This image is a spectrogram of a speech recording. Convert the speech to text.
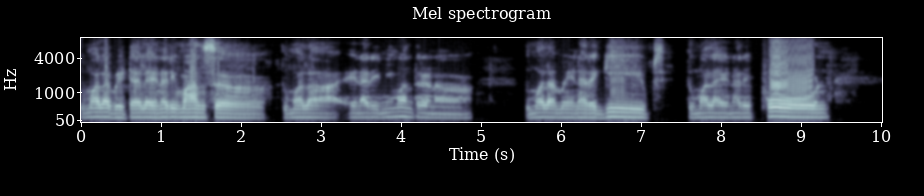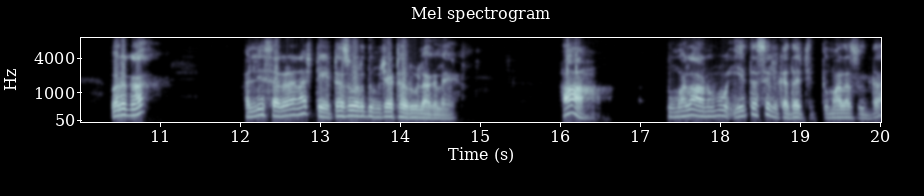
तुम्हाला भेटायला येणारी माणसं तुम्हाला येणारी निमंत्रण तुम्हाला मिळणारे गिफ्ट तुम्हाला येणारे फोन बरं का? हल्ली सगळं ना स्टेटसवर तुमच्या ठरू लागलंय. हा तुम्हाला अनुभव येत असेल कदाचित तुम्हाला सुद्धा.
